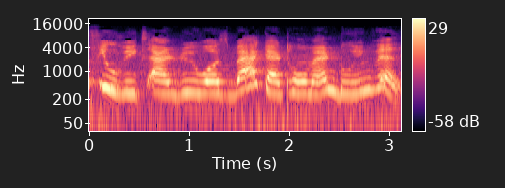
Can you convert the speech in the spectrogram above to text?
a few weeks, Andrew was back at home and doing well.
